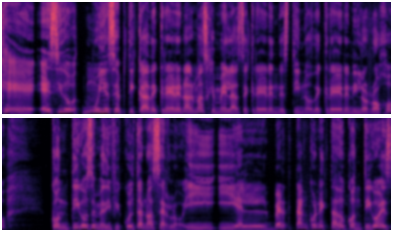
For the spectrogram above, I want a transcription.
que he sido muy escéptica de creer en almas gemelas, de creer en destino, de creer en hilo rojo contigo se me dificulta no hacerlo. Y, y el verte tan conectado contigo es,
